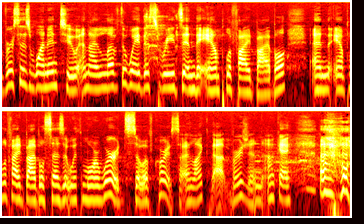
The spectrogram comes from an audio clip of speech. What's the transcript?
verses 1 and 2 and I love the way this reads in the amplified bible and the amplified bible says it with more words so of course I like that version. Okay.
